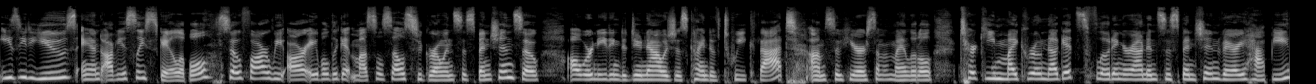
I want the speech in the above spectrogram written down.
easy to use, and obviously scalable. So far, we are able to get muscle cells to grow in suspension. So all we're needing to do now is just kind of tweak that. Um, so here are some of my little turkey micro nuggets floating around in suspension. Very happy.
